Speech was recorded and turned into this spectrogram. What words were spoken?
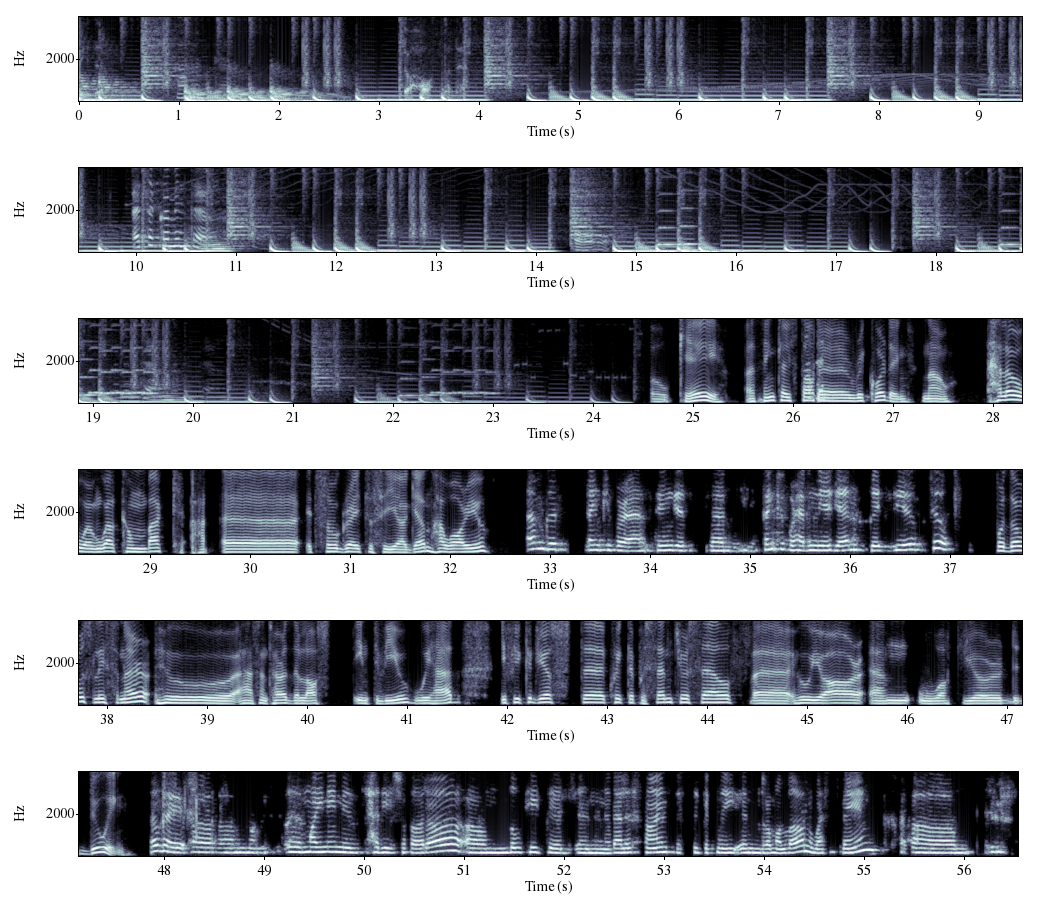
Think I start uh, recording now. Hello and welcome back. Uh, it's so great to see you again. How are you? I'm good. Thank you for asking. It's uh, thank you for having me again. It's great to see you too. For those listener who hasn't heard the last interview we had, if you could just uh, quickly present yourself, uh, who you are, and what you're d- doing. Okay. Um, uh, my name is Hadil Shatara. I'm located in Palestine, specifically in Ramallah, in West Bank. Um,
